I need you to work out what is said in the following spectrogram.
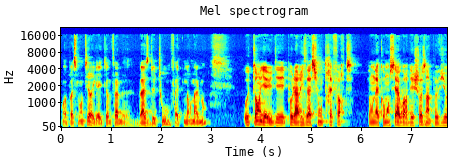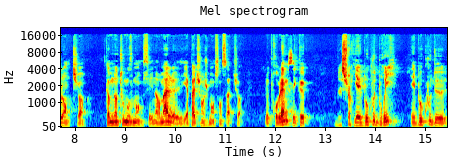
on va pas se mentir, égalité homme-femme, base de tout, en fait, normalement. Autant il y a eu des polarisations très fortes et on a commencé à avoir des choses un peu violentes, tu vois. Comme dans tout mouvement, c'est normal, il n'y a pas de changement sans ça, tu vois. Le problème, c'est que Bien sûr. il y a eu beaucoup de bruit et beaucoup de,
